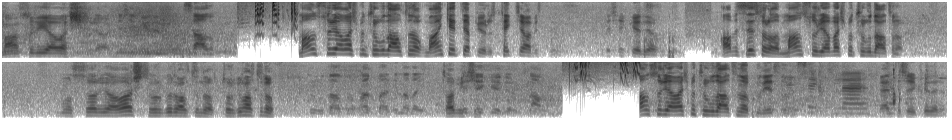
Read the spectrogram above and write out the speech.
Mansur Yavaş. Teşekkür ederim. Sağ olun. Mansur Yavaş mı Turgut Altınok mu? Anket yapıyoruz. Tek cevap istiyoruz. Teşekkür ediyorum. Abi size soralım. Mansur Yavaş mı Turgut Altınok? mu? Mansur Yavaş, Turgut Altınok. Turgut Altınok. Turgut Altınok AK Parti'nin adayı. Tabii ki. Teşekkür ediyorum. Sağ olun. Mansur Yavaş mı Turgut Altınok mu diye soruyorum. Teşekkürler. Ben teşekkür ederim.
